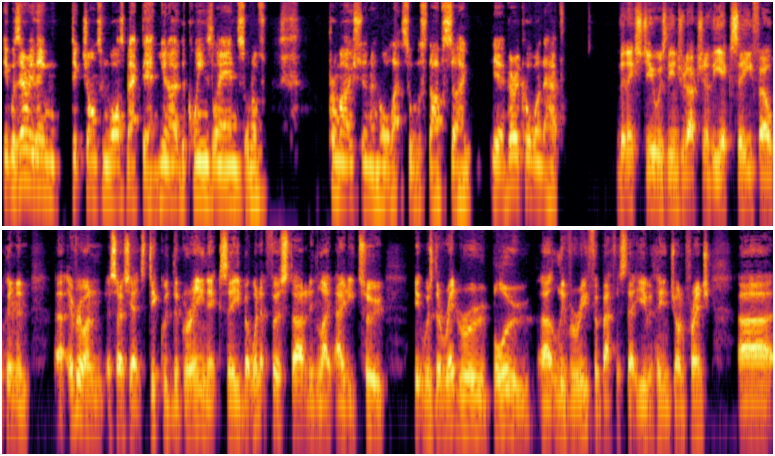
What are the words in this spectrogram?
it was everything Dick Johnson was back then, you know, the Queensland sort of promotion and all that sort of stuff. So, yeah, very cool one to have the next year was the introduction of the XE Falcon, and uh, everyone associates Dick with the green XE, but when it first started in late 82, it was the Red Roo Blue uh, livery for Bathurst that year with he and John French. Uh,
